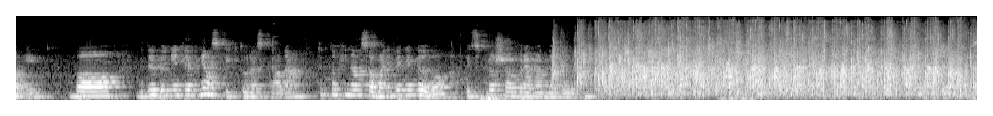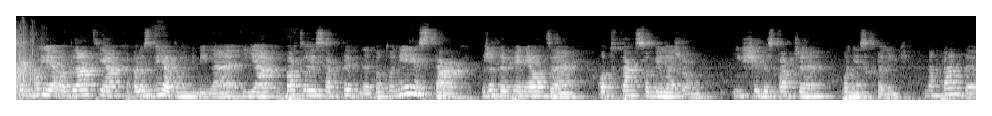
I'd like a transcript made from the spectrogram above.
drogi, bo gdyby nie te wnioski, które składa, tych dofinansowań by nie było. Więc proszę o brawa dla Burki. Obserwuję od lat, jak rozwija tą gminę i jak bardzo jest aktywny, bo to nie jest tak, że te pieniądze od tak sobie leżą. Ich się wystarczy po nie schylić. Naprawdę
